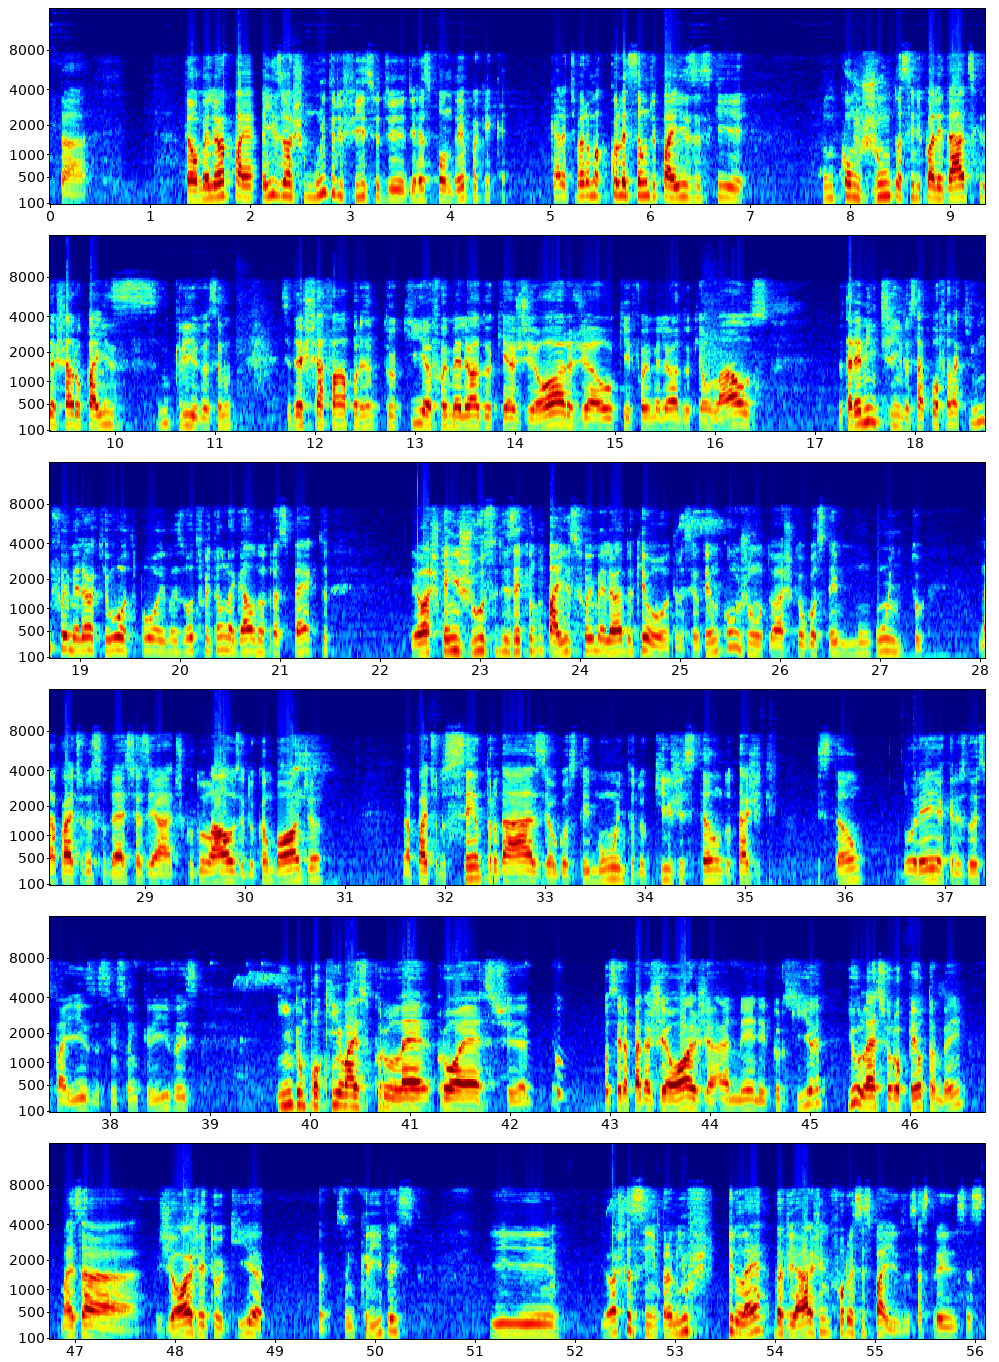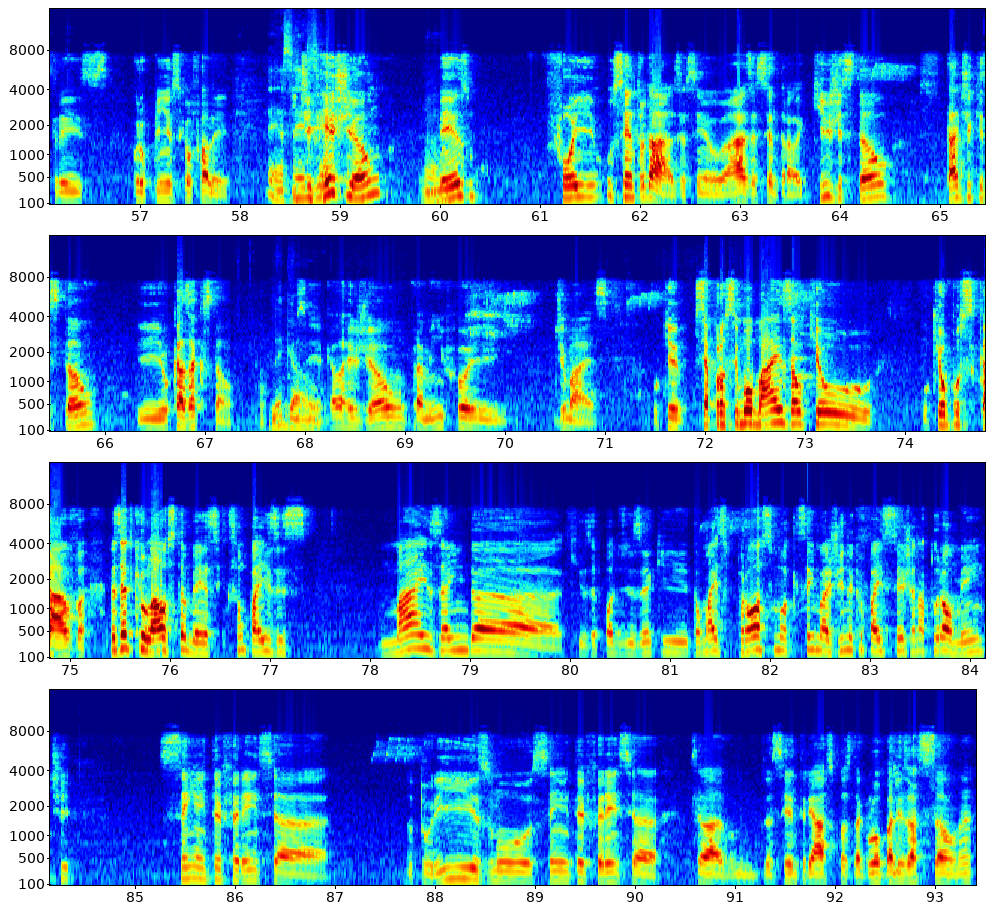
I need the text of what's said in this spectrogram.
Tá. Então, o melhor país eu acho muito difícil de, de responder, porque cara, tiveram uma coleção de países que um conjunto assim de qualidades que deixaram o país incrível. Você não se deixar falar, por exemplo, Turquia foi melhor do que a Geórgia ou que foi melhor do que o Laos, eu estaria mentindo, sabe? Pô, falar que um foi melhor que o outro, pô, mas o outro foi tão legal no outro aspecto. Eu acho que é injusto dizer que um país foi melhor do que o outro. Assim, eu tenho um conjunto, eu acho que eu gostei muito na parte do Sudeste Asiático do Laos e do Camboja na parte do centro da Ásia, eu gostei muito do Kirguistão, do Tajiquistão. Adorei aqueles dois países, assim, são incríveis. Indo um pouquinho mais para o oeste, gostei da parte da Geórgia, Armênia e Turquia, e o leste europeu também, mas a Geórgia e Turquia são incríveis. E eu acho assim, para mim o filé da viagem foram esses países, essas três, esses três grupinhos que eu falei. É, de região, região ah. mesmo, foi o centro da Ásia, assim, a Ásia Central. É Kirguistão, Tadiquistão e o Cazaquistão. Legal. Assim, aquela região, para mim, foi demais. O que se aproximou mais ao que eu, o que eu buscava. Apesar de que o Laos também, assim, que são países mais ainda que você pode dizer que estão mais próximo ao que você imagina que o país seja naturalmente sem a interferência do turismo, sem a interferência, sei lá, vamos dizer assim, entre aspas, da globalização, né?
